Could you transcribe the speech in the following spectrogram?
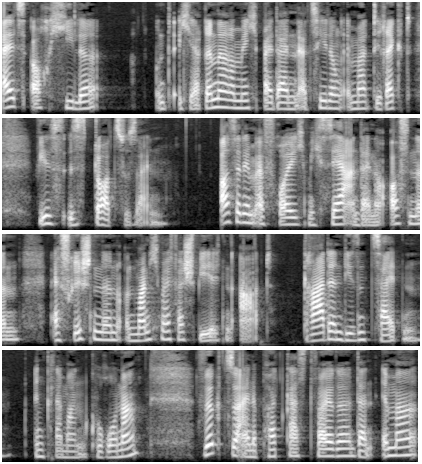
als auch Chile. Und ich erinnere mich bei deinen Erzählungen immer direkt, wie es ist, dort zu sein. Außerdem erfreue ich mich sehr an deiner offenen, erfrischenden und manchmal verspielten Art. Gerade in diesen Zeiten, in Klammern Corona, wirkt so eine Podcast-Folge dann immer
